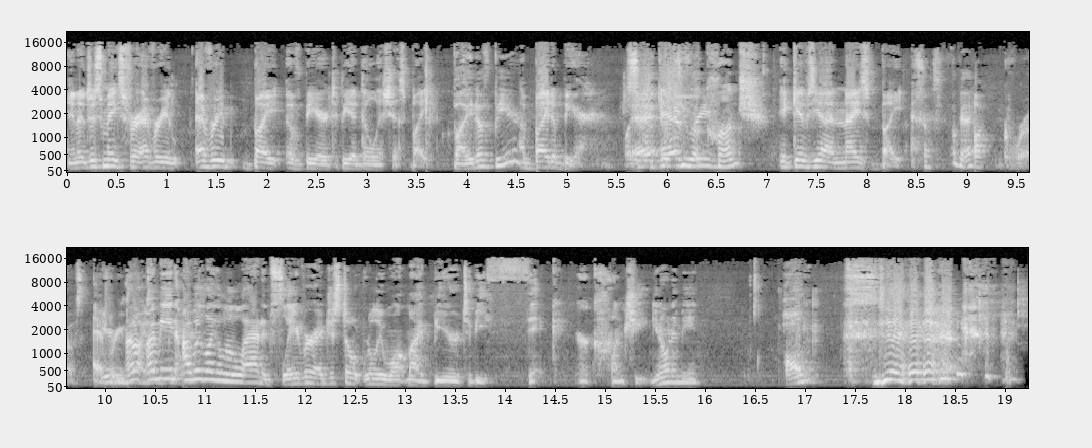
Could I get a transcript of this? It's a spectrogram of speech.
and it just makes for every every bite of beer to be a delicious bite. Bite of beer? A bite of beer. So it gives you a crunch? It gives you a nice bite. Okay. Fucking gross. Every I, don't- bite I of mean, beer. I would like a little added flavor. I just don't really want my beer to be thick or crunchy. You know what I mean?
